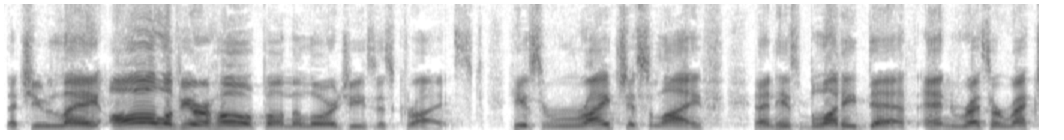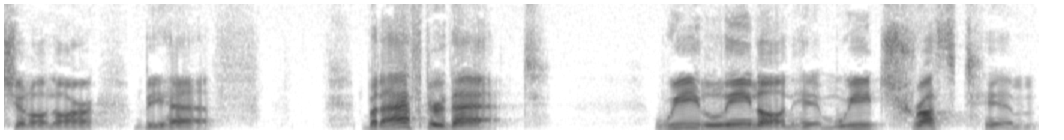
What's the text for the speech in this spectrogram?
that you lay all of your hope on the Lord Jesus Christ, his righteous life and his bloody death and resurrection on our behalf. But after that, we lean on him. We trust him.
